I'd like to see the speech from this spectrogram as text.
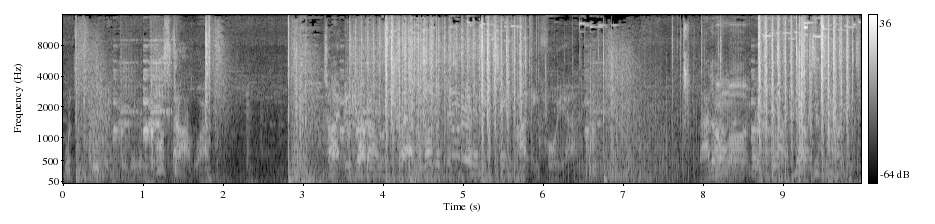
Which is stupid, because they're gonna get Hostile. shot. Watch. Time to cover your tracks. There's an enemy team hunting for you. Come on, about the first bro. block. Mark the target.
